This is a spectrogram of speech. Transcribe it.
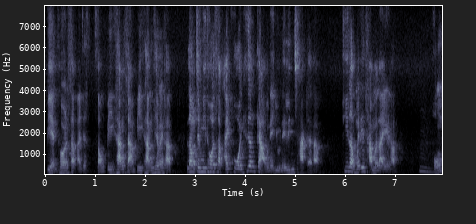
เปลี่ยนโทรศัพท์อาจจะสองปีครั้งสามปีครั้งใช่ไหมครับ เราจะมีโทรศัพท์ iPhone เครื่องเก่าเนี่ยอยู่ในลิ้นชักนะครับ ที่เราไม่ได้ทำอะไรครับอืมผม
